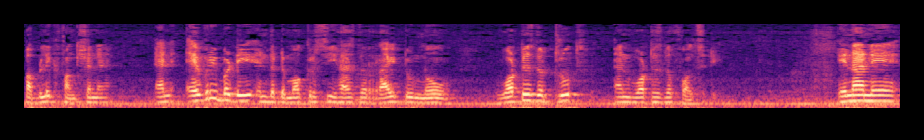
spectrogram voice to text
ਪਬਲਿਕ ਫੰਕਸ਼ਨ ਹੈ। And everybody in the democracy has the right to know what is the truth and what is the falsity ਇਹਨਾਂ ਨੇ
